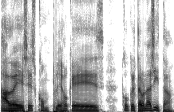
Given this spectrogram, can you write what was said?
a veces complejo que es concretar una cita.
